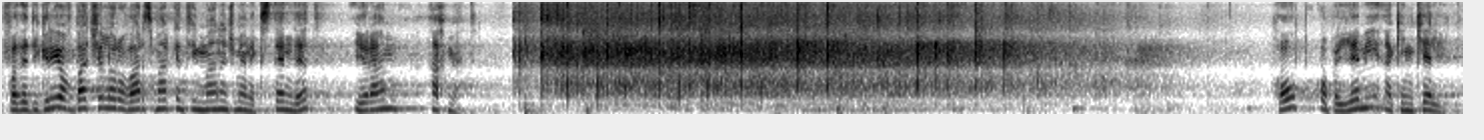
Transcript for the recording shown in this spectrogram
For the degree of Bachelor of Arts Marketing Management Extended, Iram Ahmed. Hope Opeyemi Akinkeli.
